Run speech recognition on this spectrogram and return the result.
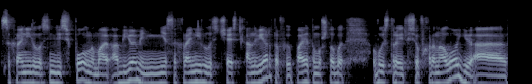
сохранилось здесь в полном объеме, не сохранилась часть конвертов, и поэтому, чтобы выстроить все в хронологию, а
